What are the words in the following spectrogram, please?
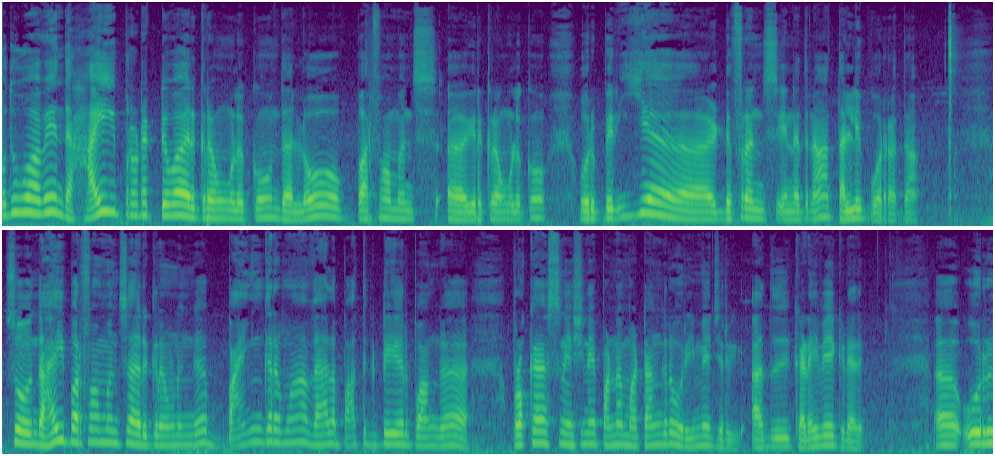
பொதுவாகவே இந்த ஹை ப்ரொடக்டிவாக இருக்கிறவங்களுக்கும் இந்த லோ பர்ஃபார்மன்ஸ் இருக்கிறவங்களுக்கும் ஒரு பெரிய டிஃப்ரென்ஸ் என்னதுன்னா தள்ளி போடுறது தான் ஸோ இந்த ஹை பர்ஃபார்மன்ஸாக இருக்கிறவனுங்க பயங்கரமாக வேலை பார்த்துக்கிட்டே இருப்பாங்க. ப்ரொகாஸ்டினேஷனே பண்ண மாட்டாங்கிற ஒரு இமேஜ் இருக்குது அது கிடையவே கிடையாது. ஒரு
